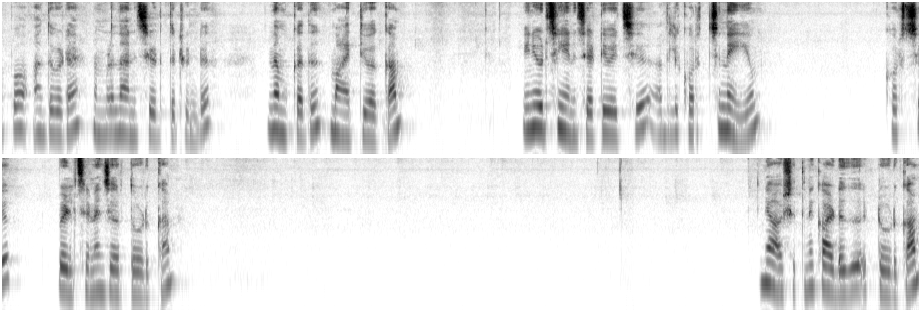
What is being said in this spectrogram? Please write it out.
അപ്പോൾ അതിവിടെ നമ്മൾ നനച്ചെടുത്തിട്ടുണ്ട്. നമുക്കത് മാറ്റി വെക്കാം. ഇനി ഒരു ചീനച്ചട്ടി വെച്ച് അതിൽ കുറച്ച് നെയ്യും കുറച്ച് വെളിച്ചെണ്ണ ചേർത്ത് കൊടുക്കാം. ഇനി ആവശ്യത്തിന് കടുക് ഇട്ട് കൊടുക്കാം.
